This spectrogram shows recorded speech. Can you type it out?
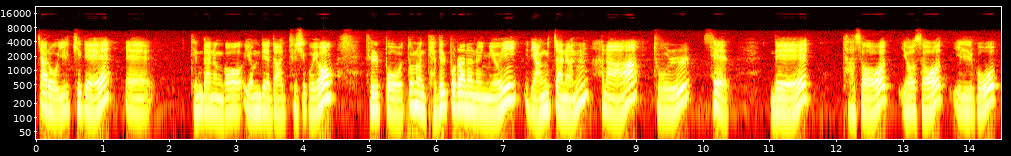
자로 읽히게 에, 된다는 거 염두에다 두시고요. 들보 또는 대들보라는 의미의 양자는 하나, 둘, 셋, 넷, 다섯, 여섯, 일곱,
